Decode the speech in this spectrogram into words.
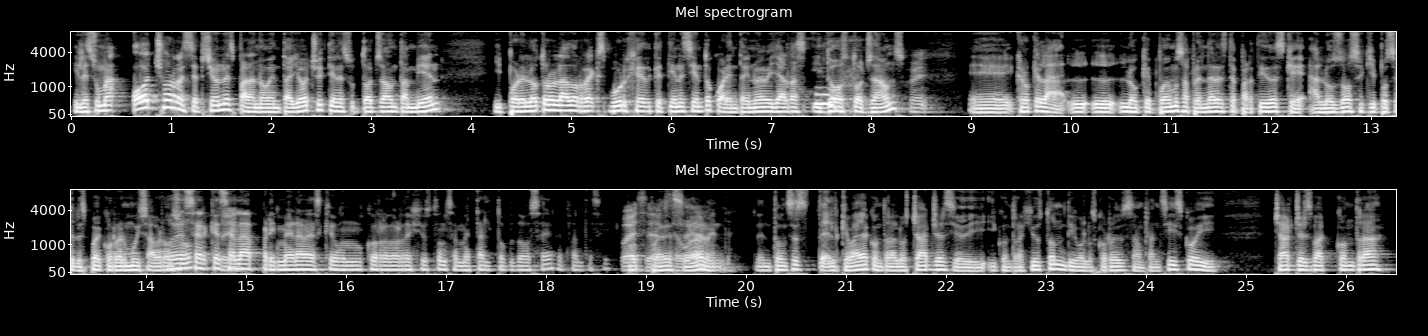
y le suma ocho recepciones para 98 y tiene su touchdown también. Y por el otro lado, Rex Burhead, que tiene 149 yardas y dos touchdowns. Sí. Eh, creo que la- lo que podemos aprender de este partido es que a los dos equipos se les puede correr muy sabroso. Puede ser que sea la primera vez que un corredor de Houston se meta al top 12 de fantasy. Puede ser, Puede seguramente. ser. Entonces, el que vaya contra los Chargers y, y contra Houston, digo, los corredores de San Francisco y Chargers va contra.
